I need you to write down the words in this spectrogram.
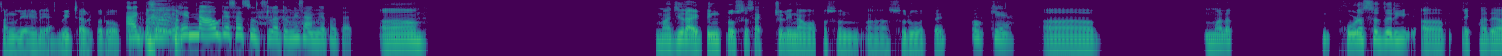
चांगली आयडिया. विचार करू हे नाव कसं सुचलं तुम्ही सांगत होतात? माझी रायटिंग प्रोसेस ॲक्चुअली नावापासून सुरू होते. ओके. मला थोडंसं जरी एखाद्या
